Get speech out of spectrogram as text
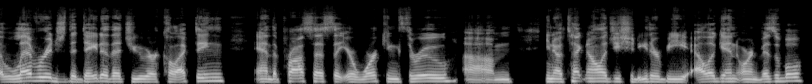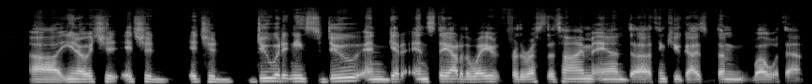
leverage the data that you are collecting and the process that you're working through. Um, you know, technology should either be elegant or invisible. Uh, you know, it should it should it should do what it needs to do and get and stay out of the way for the rest of the time. And uh, I think you guys have done well with that.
